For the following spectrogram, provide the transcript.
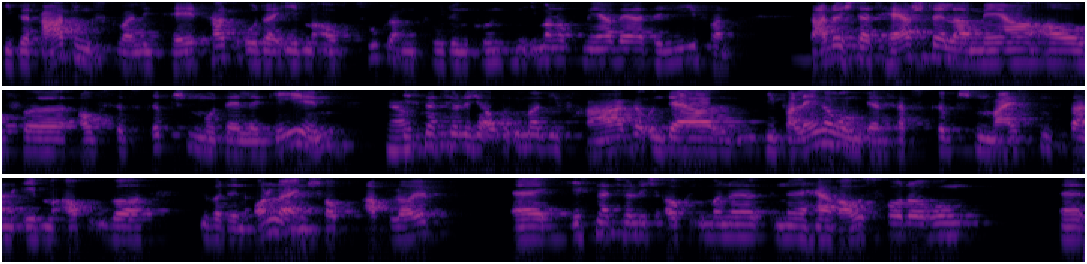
die Beratungsqualität hat oder eben auch Zugang zu den Kunden, immer noch Mehrwerte liefern. Dadurch, dass Hersteller mehr auf, äh, auf Subscription-Modelle gehen, ja. ist natürlich auch immer die Frage und der, die Verlängerung der Subscription meistens dann eben auch über über den Online-Shop abläuft, äh, ist natürlich auch immer eine, eine Herausforderung. Äh,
